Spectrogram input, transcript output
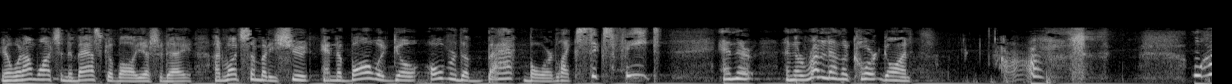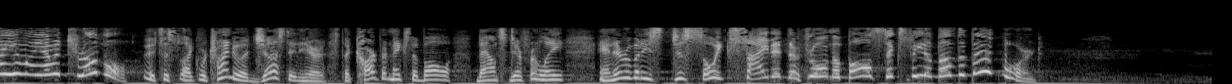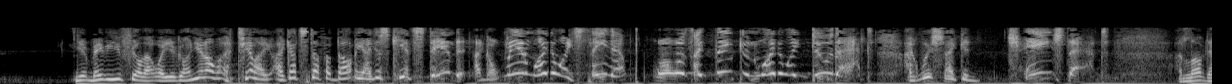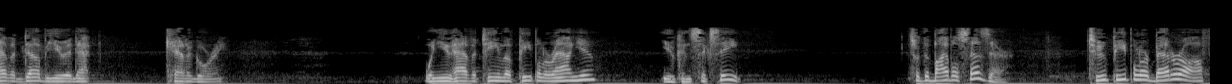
You know, when I'm watching the basketball yesterday, I'd watch somebody shoot and the ball would go over the backboard like six feet. And they're, and they're running down the court going, why am I having trouble? It's just like we're trying to adjust in here. The carpet makes the ball bounce differently, and everybody's just so excited they're throwing the ball six feet above the backboard. Yeah, maybe you feel that way. You're going, you know, Tim, I, I got stuff about me. I just can't stand it. I go, man, why do I say that? What was I thinking? Why do I do that? I wish I could change that. I'd love to have a W in that category. When you have a team of people around you, you can succeed. That's what the Bible says there. Two people are better off.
